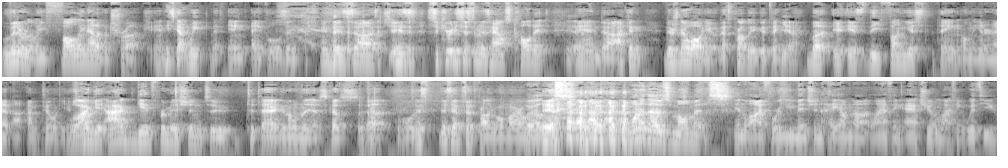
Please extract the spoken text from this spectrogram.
literally falling out of a truck, and he's got weak ankles, and and his uh, his security system in his house caught it, yeah. and uh, I can there's no audio. That's probably a good thing. Yeah. But it is the funniest thing on the internet. I, am telling you. well, I get I give permission to to tag it on this because uh, well, this this episode's probably going viral. Well, yeah. one of those moments in life where you mention, "Hey, I'm not laughing at you. I'm laughing with you."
